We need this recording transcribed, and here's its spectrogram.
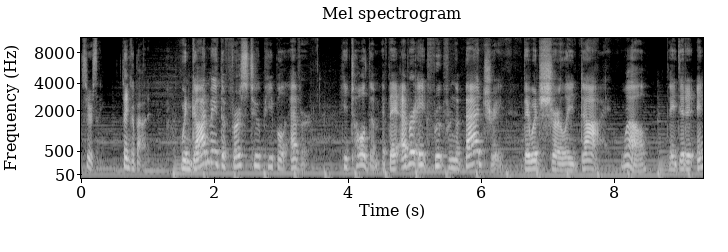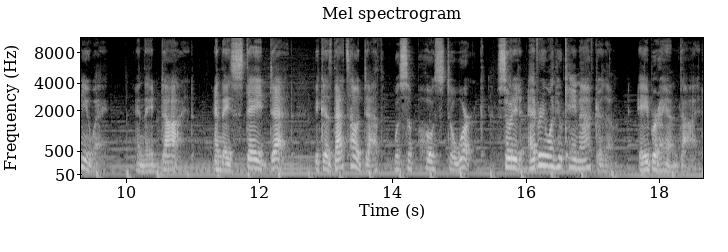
Seriously, think about it. When God made the first two people ever, he told them if they ever ate fruit from the bad tree, they would surely die. Well, they did it anyway, and they died. And they stayed dead, because that's how death was supposed to work. So did everyone who came after them. Abraham died,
